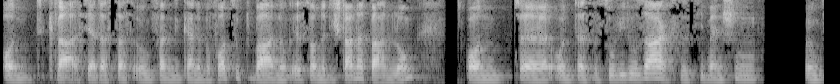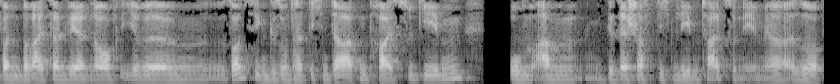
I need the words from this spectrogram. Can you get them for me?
Und klar ist ja, dass das irgendwann keine bevorzugte Behandlung ist, sondern die Standardbehandlung. Und, äh, und das ist so, wie du sagst, dass die Menschen irgendwann bereit sein werden, auch ihre sonstigen gesundheitlichen Daten preiszugeben, um am gesellschaftlichen Leben teilzunehmen. Ja, also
